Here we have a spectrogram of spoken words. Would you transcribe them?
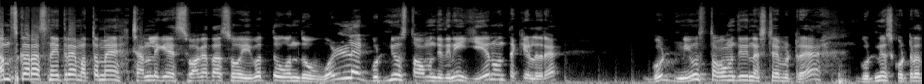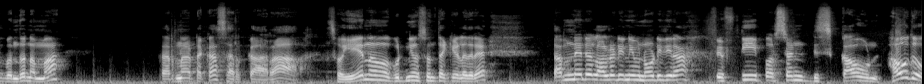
ನಮಸ್ಕಾರ ಸ್ನೇಹಿತರೆ, ಮತ್ತೊಮ್ಮೆ ಚಾನಲ್ಗೆ ಸ್ವಾಗತ. ಸೊ ಇವತ್ತು ಒಂದು ಒಳ್ಳೆ ಗುಡ್ ನ್ಯೂಸ್ ತೊಗೊಂಬಂದಿದ್ದೀನಿ ಏನು ಅಂತ ಕೇಳಿದ್ರೆ ಗುಡ್ ನ್ಯೂಸ್ ತೊಗೊಂಬಂದಿದ್ದೀನಿ ಅಷ್ಟೇ ಬಿಟ್ಟರೆ ಗುಡ್ ನ್ಯೂಸ್ ಕೊಟ್ಟಿರೋದು ಬಂದು ನಮ್ಮ ಕರ್ನಾಟಕ ಸರ್ಕಾರ. ಸೊ ಏನು ಗುಡ್ ನ್ಯೂಸ್ ಅಂತ ಕೇಳಿದ್ರೆ ತಮ್ಮನೇನಲ್ಲಿ ಆಲ್ರೆಡಿ ನೀವು ನೋಡಿದ್ದೀರಾ ಫಿಫ್ಟಿ ಪರ್ಸೆಂಟ್ ಡಿಸ್ಕೌಂಟ್ ಹೌದು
